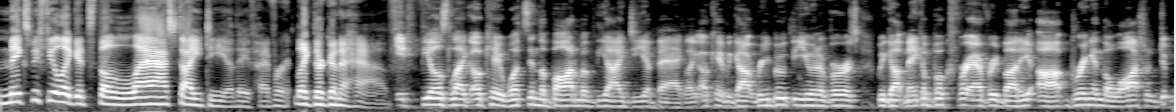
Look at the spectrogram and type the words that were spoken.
makes me feel like it's the last idea they've ever like they're gonna have. it feels like okay what's in the bottom of the idea bag like okay we got reboot the universe we got make a book for everybody uh bring in the watchmen D-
